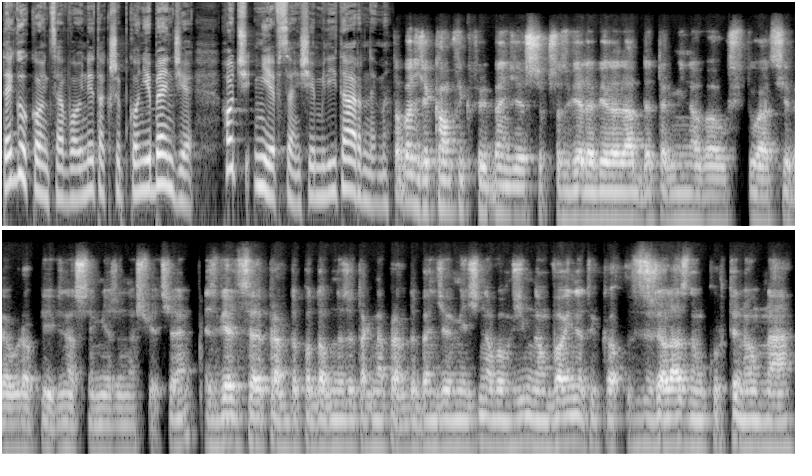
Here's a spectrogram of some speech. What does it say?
tego końca wojny tak szybko nie będzie, choć nie w sensie militarnym. To będzie konflikt, który będzie jeszcze przez wiele, wiele lat determinował sytuację w Europie i w znacznej mierze na świecie. Jest wielce prawdopodobne, że tak naprawdę będziemy mieć nową zimną wojnę, tylko z żelazną kurtyną na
